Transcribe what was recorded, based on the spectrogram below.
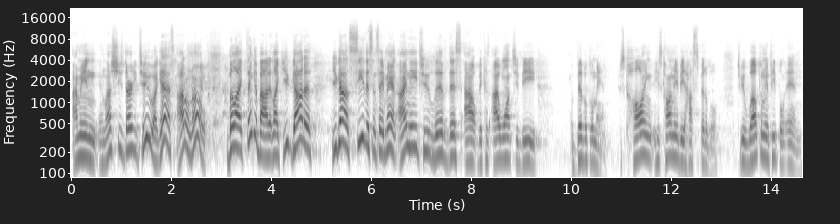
I mean, unless she's dirty too, I guess. I don't know. But like, think about it. Like, you gotta, you gotta see this and say, man, I need to live this out because I want to be a biblical man who's calling, he's calling me to be hospitable, to be welcoming people in.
